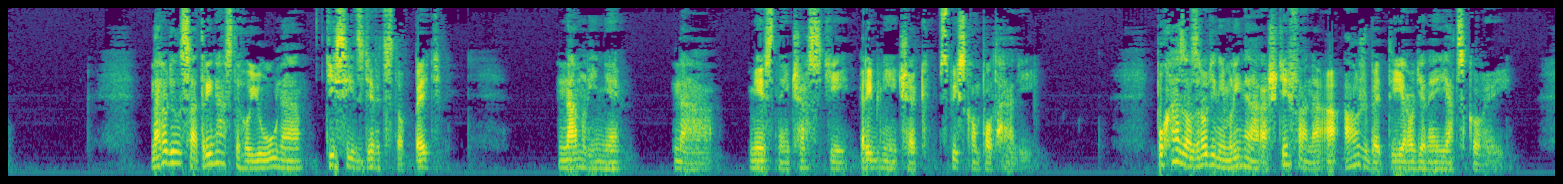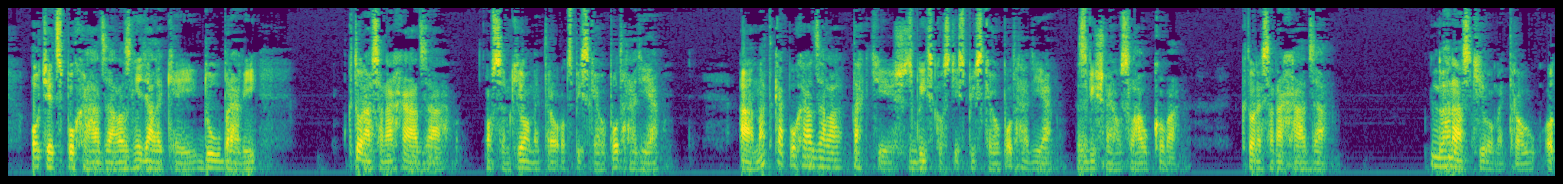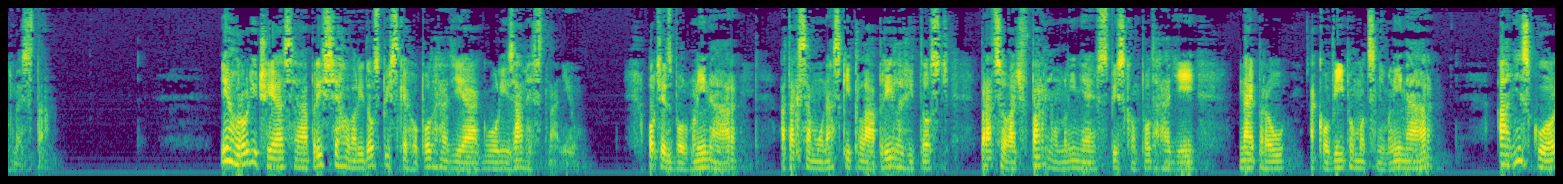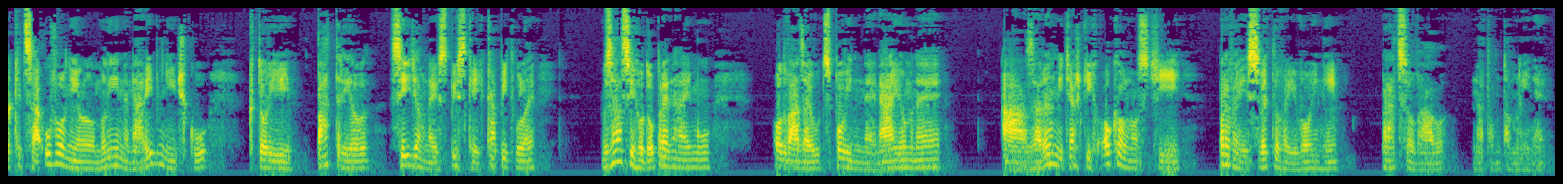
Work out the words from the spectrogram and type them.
Narodil sa 13. júna 1905 na mline na miestnej časti Rybníček v Spiskom podhradí. Pochádzal z rodiny mlinára Štefana a Alžbety rodenej Jackovej. Otec pochádzal z nedalekej Dúbravy, ktorá sa nachádza 8 kilometrov od Spiského podhradia, a matka pochádzala taktiež z blízkosti Spiského podhradia, z Vyšného Slavkova, ktoré sa nachádza 12 kilometrov od mesta. Jeho rodičia sa prisťahovali do Spišského podhradia kvôli zamestnaniu. Otec bol mlinár a tak sa mu naskytla príležitosť pracovať v parnom mline v Spiskom podhradí najprv ako výpomocný mlinár a neskôr, keď sa uvoľnil mlyn na rybníčku, ktorý patril sídelnej spiskej kapitule, Vzal si ho do prenajmu, odvádzajúc povinné nájomné a za veľmi ťažkých okolností Prvej svetovej vojny pracoval na tomto mlyne.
